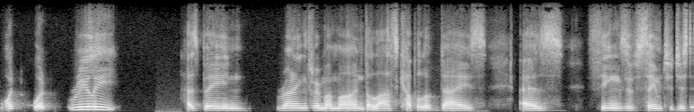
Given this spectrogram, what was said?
what what really has been running through my mind the last couple of days as things have seemed to just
